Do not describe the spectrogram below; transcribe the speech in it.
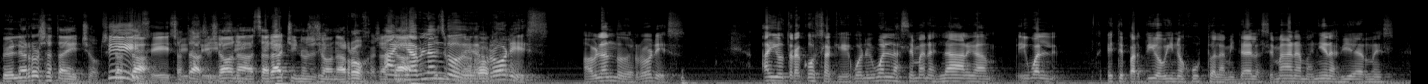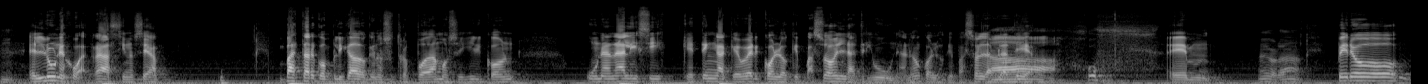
pero el error ya está hecho. Sí, ya está, sí, ya sí, está. sí, se sí. a Sarachi y no se llevaban a Rojas. Ya Ah, está. y hablando de error. errores, hablando de errores, hay otra cosa que, bueno, igual la semana es larga, igual este partido vino justo a la mitad de la semana, mañana es viernes, Mm. el lunes juega Racing, o sea, va a estar complicado que nosotros podamos seguir con un análisis que tenga que ver con lo que pasó en la tribuna, ¿no? Con lo que pasó en la platea. Ah, Em, es verdad. pero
